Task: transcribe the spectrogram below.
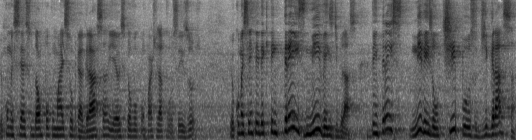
eu comecei a estudar um pouco mais sobre a graça, e é isso que eu vou compartilhar com vocês hoje. Eu comecei a entender que tem três níveis de graça, tem três níveis ou tipos de graça.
